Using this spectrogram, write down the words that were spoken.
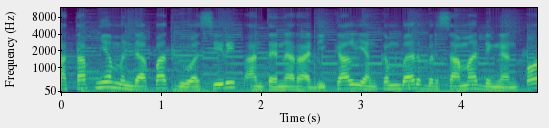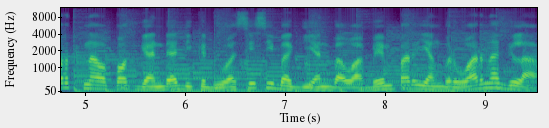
Atapnya mendapat dua sirip antena radikal yang kembar bersama dengan port knalpot ganda di kedua sisi bagian bawah bumper yang berwarna gelap.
